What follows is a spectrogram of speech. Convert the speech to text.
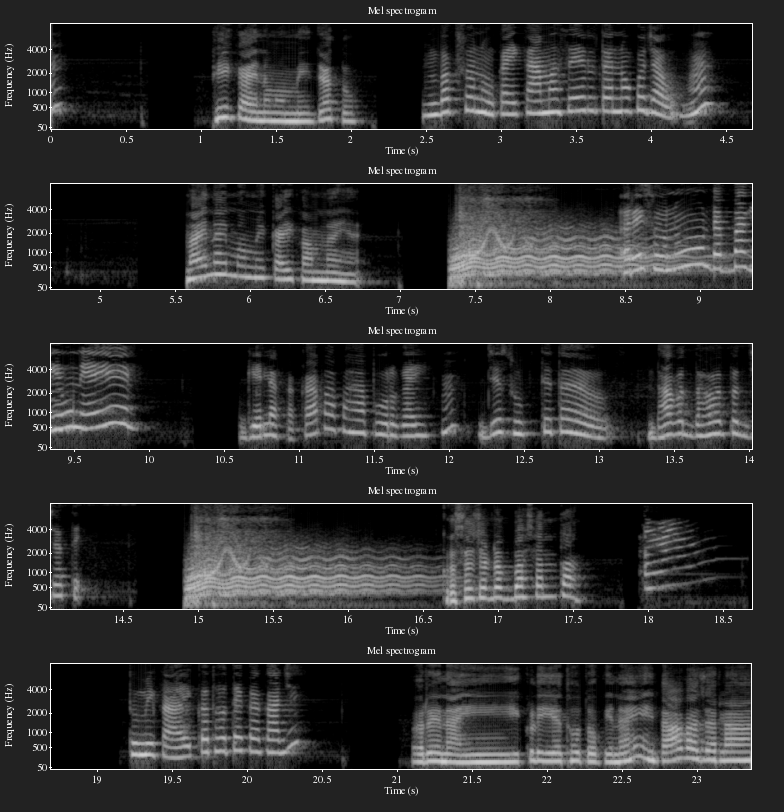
हं? ठीक आहे ना मम्मी जातो. बघ सोनू काही काम असेल तर नको जाऊ हं? नाही नाही मम्मी काही काम नाही आहे. अरे सोनू डब्बा घेऊन ये. गेला का का बाबा हा पोरगाई हं? जे सुटते तर धावत धावतच जाते. कसाचा डब्बा सांगता? तुम्ही काय ऐकत होते का काजी? अरे नाही इकडे येत होतो की नाही दहा वाजाला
